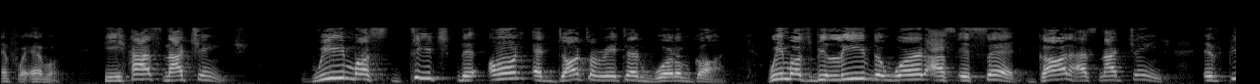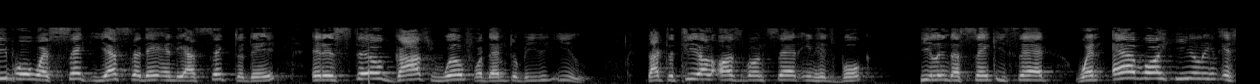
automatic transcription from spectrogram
and forever. He has not changed. We must teach the unadulterated Word of God. We must believe the Word as it said. God has not changed. If people were sick yesterday and they are sick today, it is still God's will for them to be healed. Dr. T.L. Osborn said in his book, Healing the Sick, he said, whenever healing is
